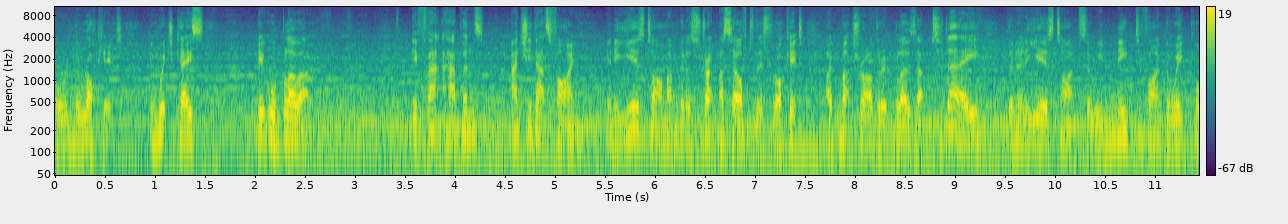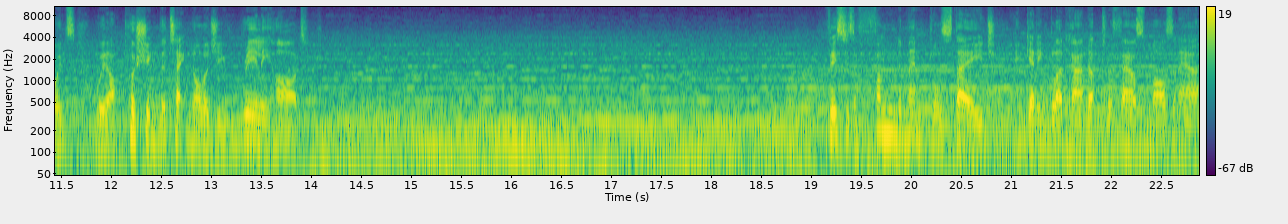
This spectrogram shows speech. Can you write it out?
or in the rocket, in which case it will blow up. If that happens, actually that's fine. In a year's time, I'm going to strap myself to this rocket. I'd much rather it blows up today than in a year's time. So we need to find the weak points. We are pushing the technology really hard. This is a fundamental stage in getting Bloodhound up to 1,000 miles an hour.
